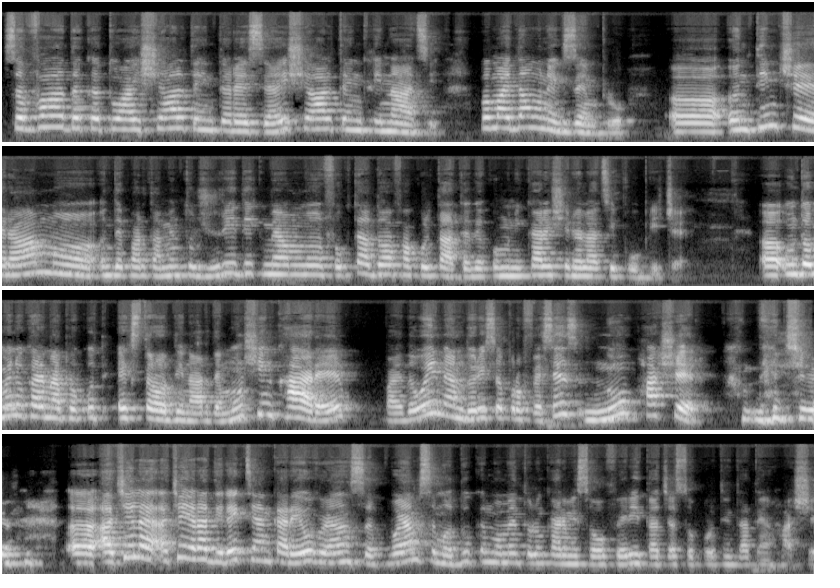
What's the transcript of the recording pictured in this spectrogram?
să vadă că tu ai și alte interese, ai și alte înclinații. Vă mai dau un exemplu. Uh, în timp ce eram uh, în departamentul juridic, mi-am făcut a doua facultate de comunicare și relații publice. un domeniu care mi-a plăcut extraordinar de mult și în care, by the way, mi-am dorit să profesez nu HR. Deci, acela, aceea era direcția în care eu voiam să, voiam să mă duc în momentul în care mi s-a oferit această oportunitate în HR.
